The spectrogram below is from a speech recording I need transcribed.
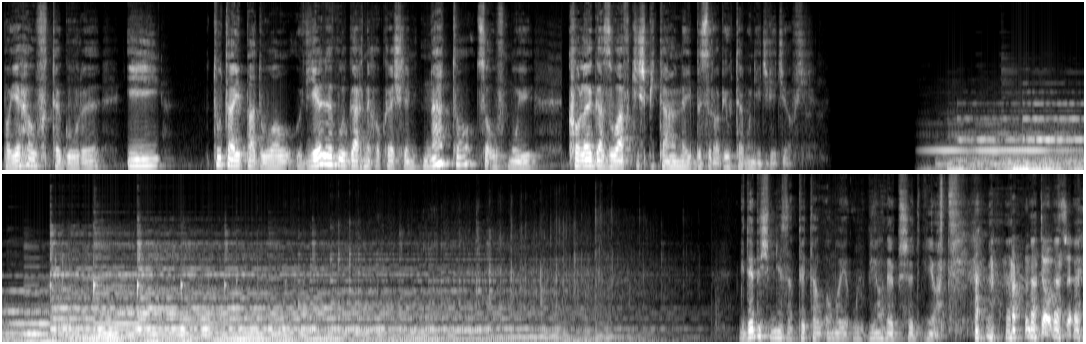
pojechał w te góry i Tutaj padło wiele wulgarnych określeń na to, co ów mój kolega z ławki szpitalnej by zrobił temu niedźwiedziowi. Gdybyś mnie zapytał o moje ulubione przedmioty. Dobrze.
